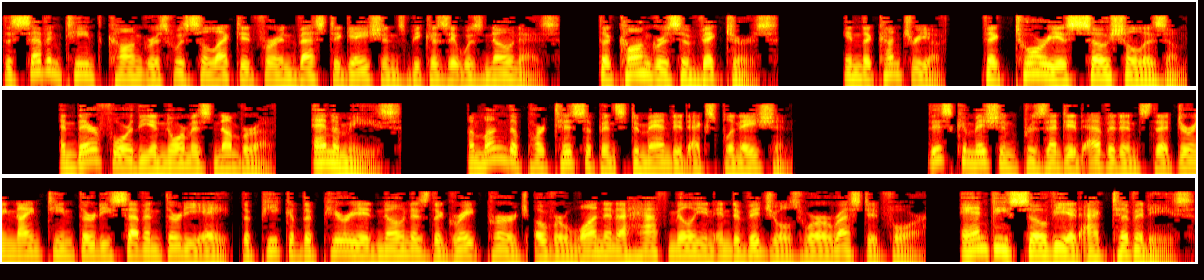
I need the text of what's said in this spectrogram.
The 17th Congress was selected for investigations because it was known as the Congress of Victors in the country of victorious socialism, and therefore the enormous number of enemies among the participants demanded explanation. This commission presented evidence that during 1937–38 the peak of the period known as the Great Purge over one and a half million individuals were arrested for anti-Soviet activities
